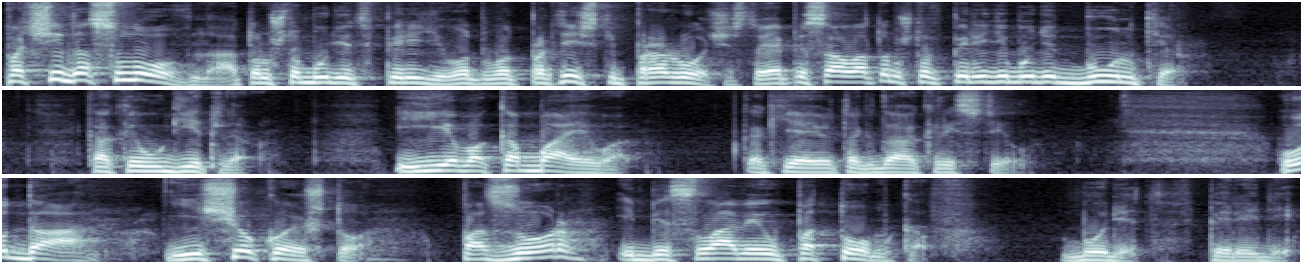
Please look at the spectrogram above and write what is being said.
почти дословно о том, что будет впереди. Вот, вот практически пророчество. Я писал о том, что впереди будет бункер, как и у Гитлера. И Ева Кабаева, как я ее тогда окрестил. О да, еще кое-что. Позор и бесславие у потомков будет впереди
